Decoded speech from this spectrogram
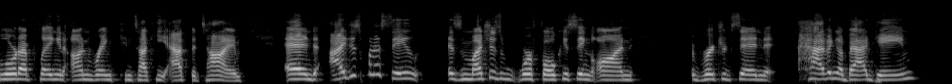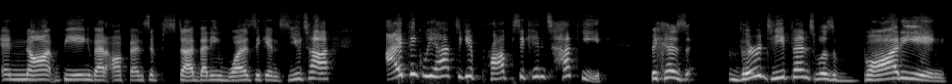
Florida playing an unranked Kentucky at the time. And I just want to say, as much as we're focusing on Richardson having a bad game and not being that offensive stud that he was against Utah, I think we have to give props to Kentucky because their defense was bodying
